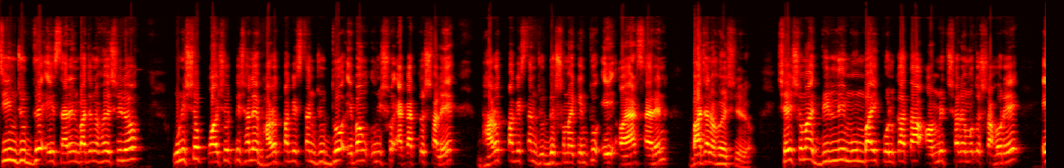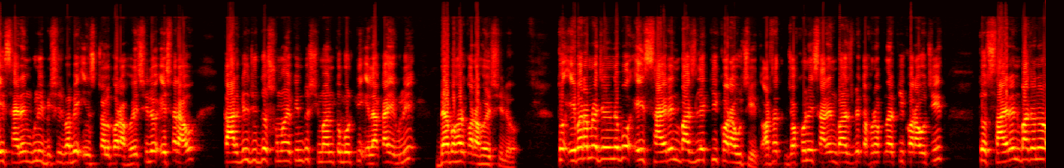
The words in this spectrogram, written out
চীন যুদ্ধে এই সাইরেন বাজানো হয়েছিল। উনিশশো পঁয়ষট্টি সালে ভারত পাকিস্তান যুদ্ধ এবং উনিশশো একাত্তর সালে ভারত পাকিস্তান যুদ্ধের সময় কিন্তু এই অয়ার সাইরেন বাজানো হয়েছিল। সেই সময় দিল্লি, মুম্বাই, কলকাতা, অমৃতসরের মতো শহরে এই সাইরেনগুলি বিশেষভাবে ইনস্টল করা হয়েছিল। এছাড়াও কার্গিল যুদ্ধের সময় কিন্তু সীমান্তবর্তী এলাকায় এগুলি ব্যবহার করা হয়েছিল। তো এবার আমরা জেনে নেব এই সাইরেন বাজলে কি করা উচিত? অর্থাৎ যখন এই সাইরেন বাজবে তখন আপনার কি করা উচিত? তো সাইরেন বাজানোর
